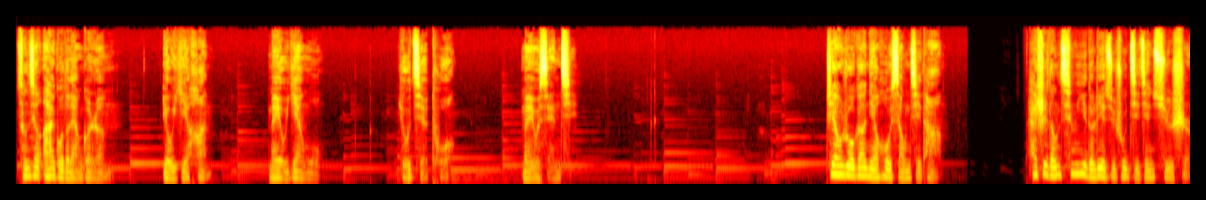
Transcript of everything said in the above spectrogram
曾经爱过的两个人，有遗憾，没有厌恶；有解脱，没有嫌弃。这样若干年后想起他，还是能轻易的列举出几件趣事。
